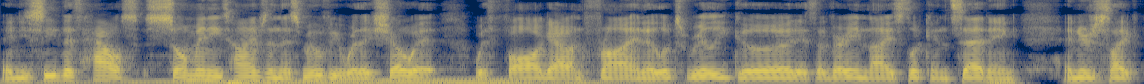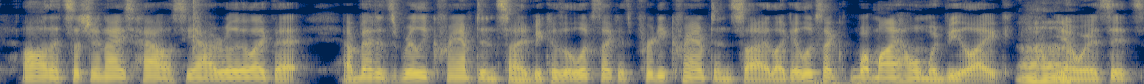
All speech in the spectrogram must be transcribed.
And you see this house so many times in this movie where they show it with fog out in front and it looks really good. It's a very nice looking setting. And you're just like, oh, that's such a nice house. Yeah, I really like that. I bet it's really cramped inside because it looks like it's pretty cramped inside. Like it looks like what my home would be like. Uh-huh. You know, where it's it's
